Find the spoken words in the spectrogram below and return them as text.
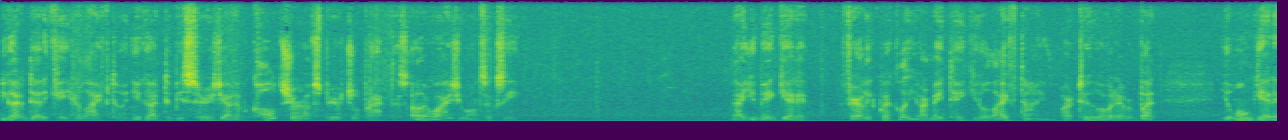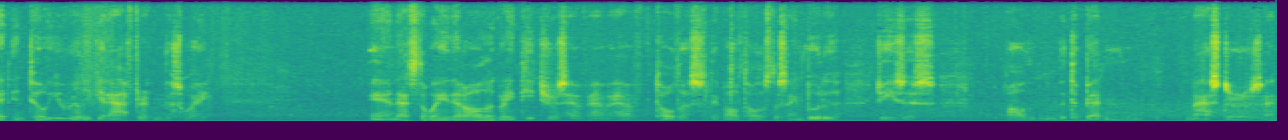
you got to dedicate your life to it. You got to be serious. You got to have a culture of spiritual practice. Otherwise, you won't succeed. Now, you may get it fairly quickly, or it may take you a lifetime or two or whatever, but you won't get it until you really get after it in this way. And that's the way that all the great teachers have, have, have told us. They've all told us the same. Buddha, Jesus, all the Tibetan masters, and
